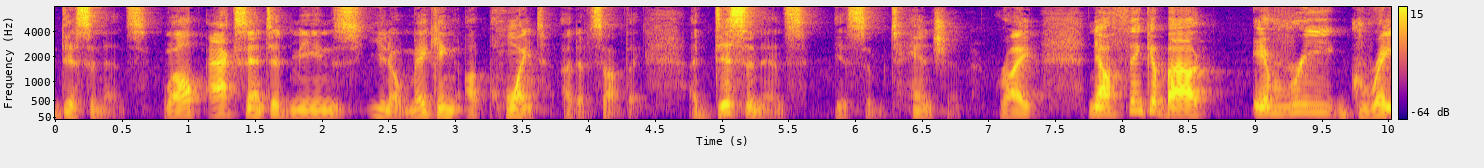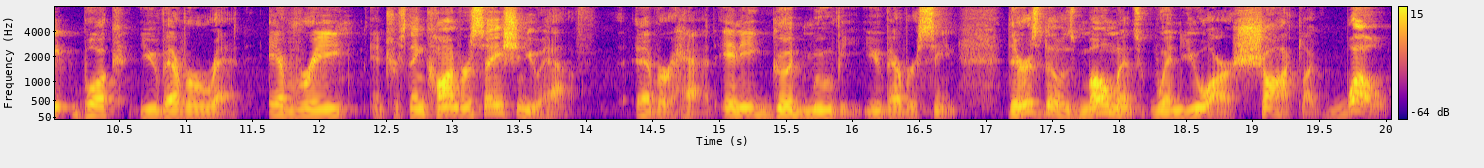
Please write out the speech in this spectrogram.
dissonance? Well, accented means, you know, making a point out of something. A dissonance is some tension, right? Now think about every great book you've ever read every interesting conversation you have ever had, any good movie you've ever seen. There's those moments when you are shocked, like, whoa,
